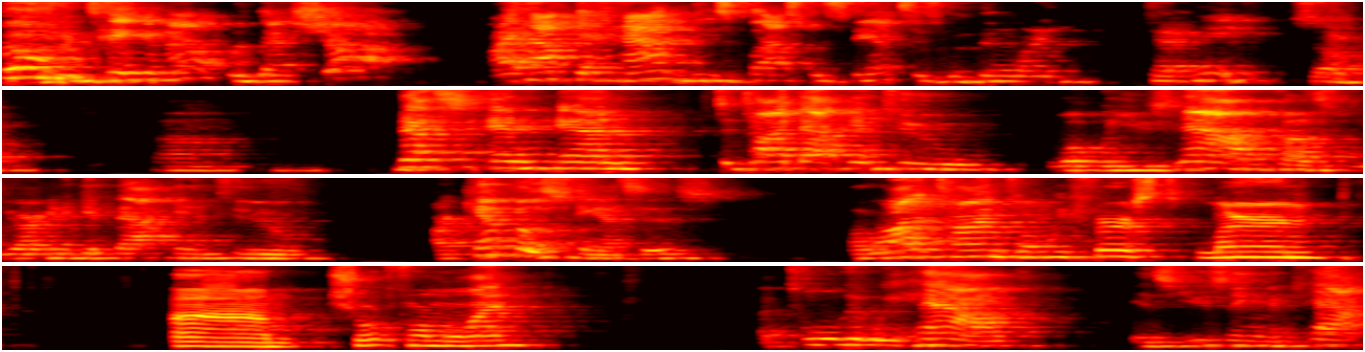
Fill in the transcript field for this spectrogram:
boom and take him out with that shot. I have to have these classical stances within my technique. So um, that's and and to tie back into what we use now, because we are going to get back into our Kempo stances. A lot of times when we first learn um, short form one, a tool that we have is using the cat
